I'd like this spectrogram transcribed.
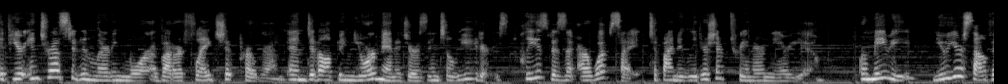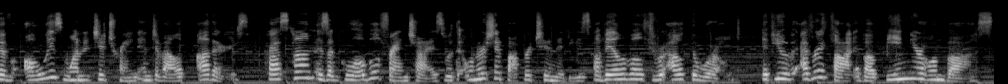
If you're interested in learning more about our flagship program and developing your managers into leaders, please visit our website to find a leadership trainer near you. Or maybe you yourself have always wanted to train and develop others. Crestcom is a global franchise with ownership opportunities available throughout the world. If you have ever thought about being your own boss,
